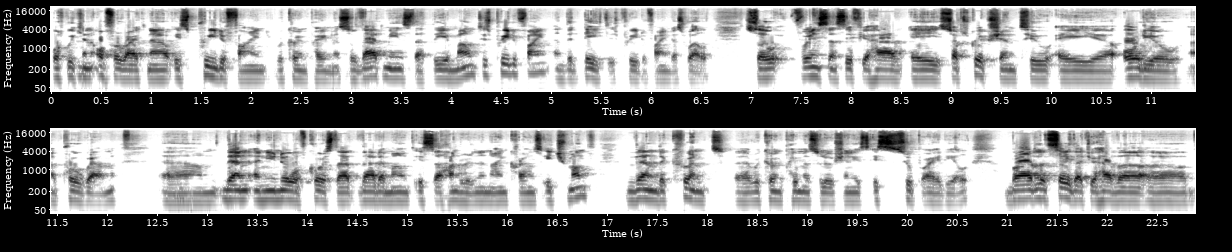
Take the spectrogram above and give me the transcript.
what we can offer right now is predefined recurring payments. So that means that the amount is predefined and the date is predefined as well. So, for instance, if you have a subscription to a uh, audio uh, program, um, then and you know of course that that amount is 109 crowns each month. Then the current uh, recurring payment solution is, is super ideal. But let's say that you have a, a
